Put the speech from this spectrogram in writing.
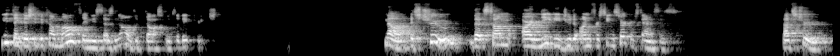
You think they should become wealthy. And he says, no, the gospel to be preached. Now, it's true that some are needy due to unforeseen circumstances. That's true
